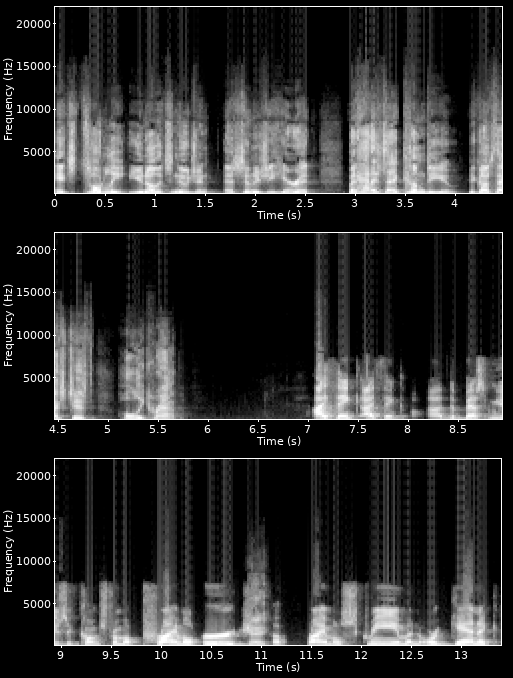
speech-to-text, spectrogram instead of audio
It's totally you know it's Nugent as soon as you hear it. But how does that come to you? Because that's just holy crap. I think I think uh, the best music comes from a primal urge, okay. a primal scream, an organic,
